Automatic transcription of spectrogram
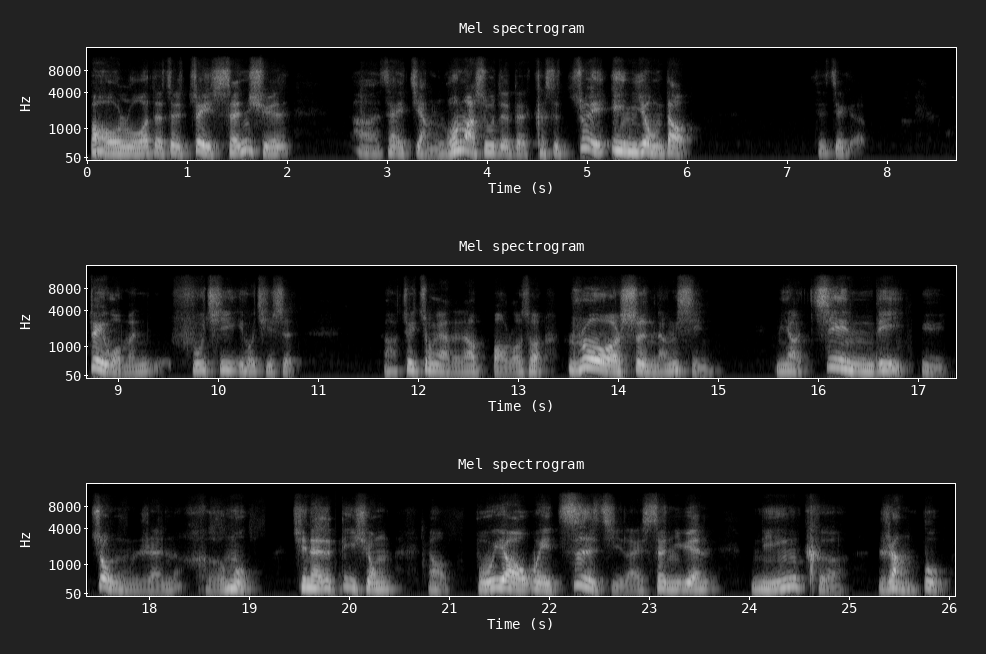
保罗的这最神学啊，在讲罗马书的的，可是最应用到这这个对我们夫妻，尤其是啊最重要的。然后保罗说：“若是能行，你要尽力与众人和睦。亲爱的弟兄，然后不要为自己来伸冤，宁可让步。”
